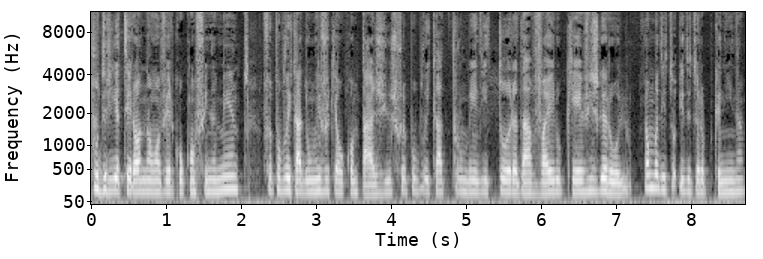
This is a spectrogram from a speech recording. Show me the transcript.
poderia ter ou não a ver com o confinamento. Foi publicado um livro que é o Contágios, foi publicado por uma editora de Aveiro que é Visgarolho. É uma editora pequenina.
